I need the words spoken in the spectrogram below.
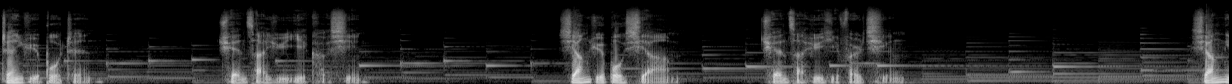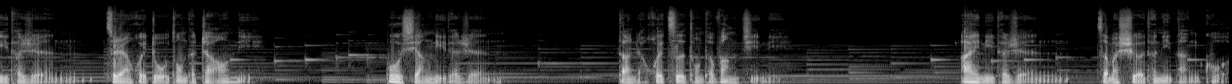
真与不真，全在于一颗心。想与不想，全在于一份情。想你的人，自然会主动的找你；不想你的人，当然会自动的忘记你。爱你的人，怎么舍得你难过？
